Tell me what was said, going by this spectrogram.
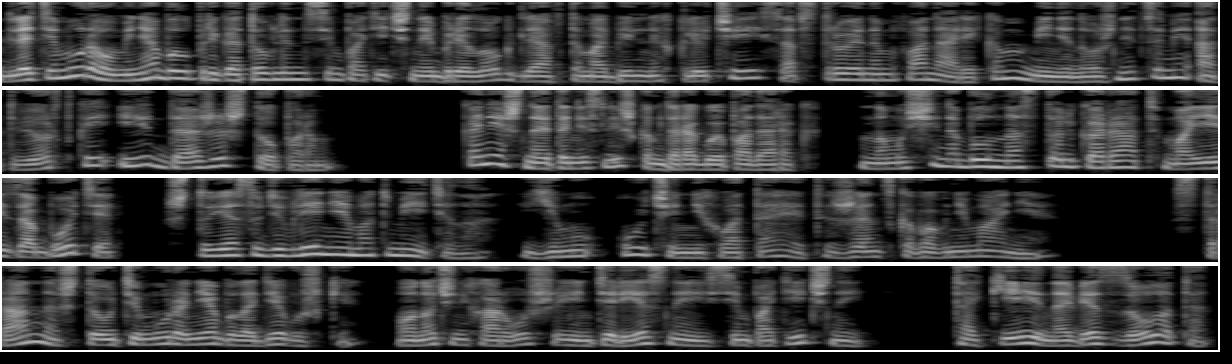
Для Тимура у меня был приготовлен симпатичный брелок для автомобильных ключей со встроенным фонариком, мини-ножницами, отверткой и даже штопором. Конечно, это не слишком дорогой подарок, но мужчина был настолько рад моей заботе, что я с удивлением отметила, ему очень не хватает женского внимания. Странно, что у Тимура не было девушки. Он очень хороший, интересный и симпатичный. Такие на вес золота.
